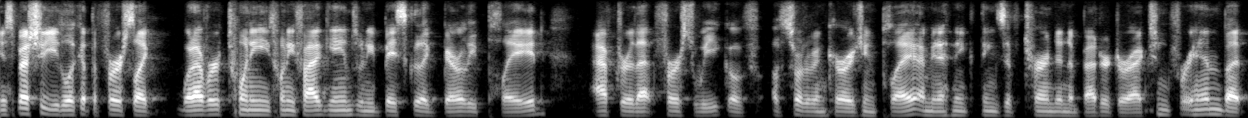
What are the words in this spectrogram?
especially you look at the first like whatever 20, 25 games when he basically like barely played after that first week of, of sort of encouraging play. I mean, I think things have turned in a better direction for him, but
